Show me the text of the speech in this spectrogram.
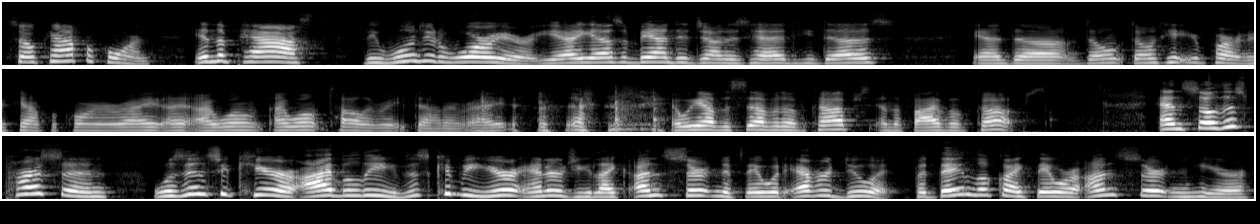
so Capricorn in the past, the wounded warrior. Yeah, he has a bandage on his head. He does. And uh, don't don't hit your partner, Capricorn. All right, I, I won't I won't tolerate that. All right. and we have the Seven of Cups and the Five of Cups. And so this person was insecure. I believe this could be your energy, like uncertain if they would ever do it. But they look like they were uncertain here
